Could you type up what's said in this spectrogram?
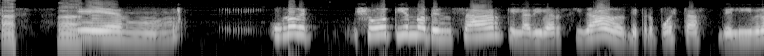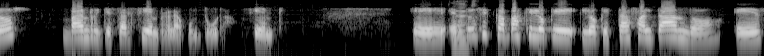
Ah, ah. Em, uno de, yo tiendo a pensar que la diversidad de propuestas de libros va a enriquecer siempre la cultura, siempre. Eh, entonces, capaz que lo que lo que está faltando es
